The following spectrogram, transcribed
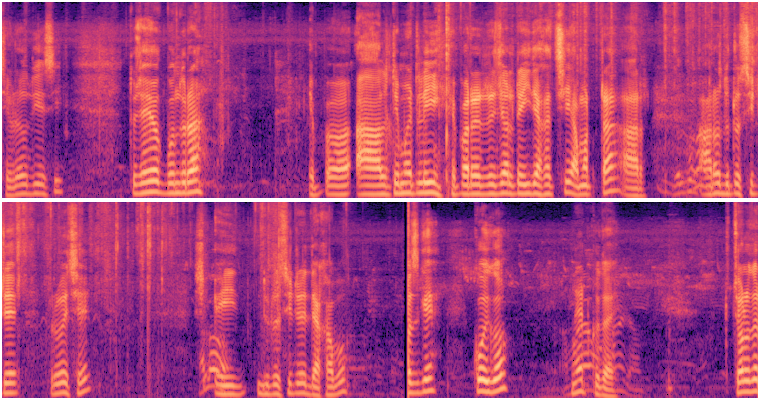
ছেড়েও দিয়েছি। তো যাই হোক বন্ধুরা আলটিমেটলি এপারের রেজাল্ট এই দেখাচ্ছি আমারটা আর আরও দুটো সিটে রয়েছে। এই দুটো সিটে দেখাবো। আজকে কই গো? নেট কোথায়? চলো তো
